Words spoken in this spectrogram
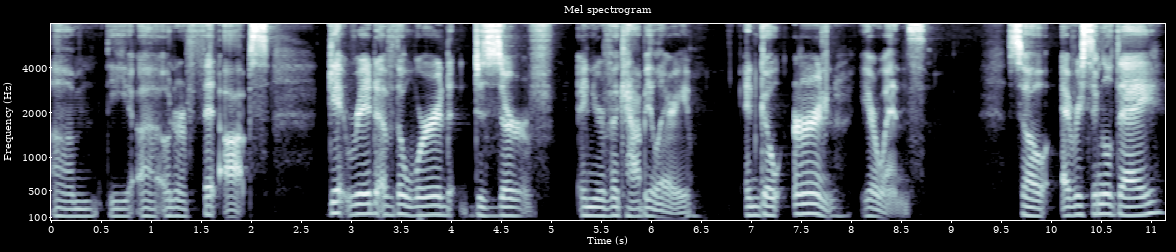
um, the uh, owner of Fit Ops. Get rid of the word deserve in your vocabulary and go earn your wins. So every single day,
